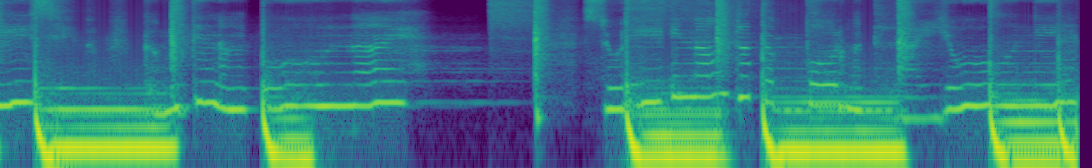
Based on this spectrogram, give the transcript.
isip Gamitin ng tunay. Suriin ang plataforma't layunin.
